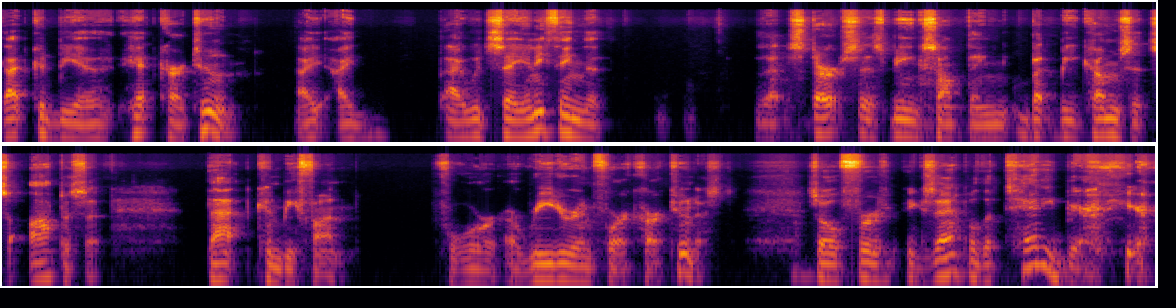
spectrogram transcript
that could be a hit cartoon. I, I I would say anything that that starts as being something but becomes its opposite, that can be fun for a reader and for a cartoonist. So, for example, the teddy bear here,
